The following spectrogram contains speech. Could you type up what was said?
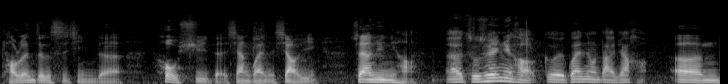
讨论这个事情的后续的相关的效应。帅将军你好，呃，主持人你好，各位观众大家好。嗯，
